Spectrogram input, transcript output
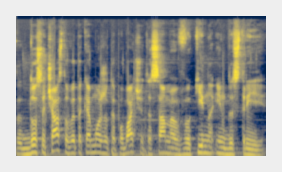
досить часто ви таке можете побачити саме в кіноіндустрії.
